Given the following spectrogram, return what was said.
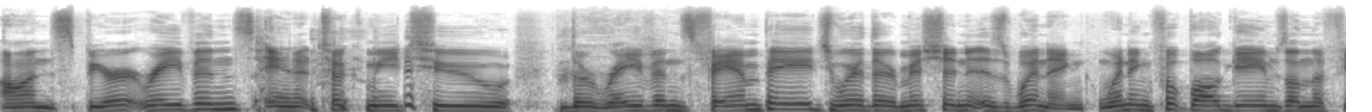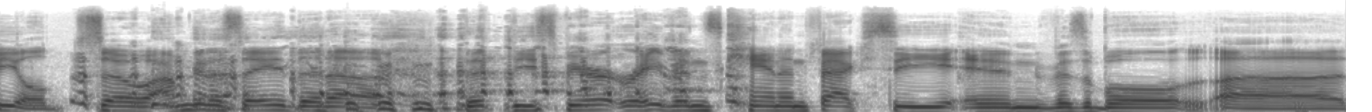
on Spirit Ravens, and it took me to the Ravens fan page where their mission is winning, winning football games on the field. So I'm gonna say that uh, that the Spirit Ravens can in fact see invisible uh,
